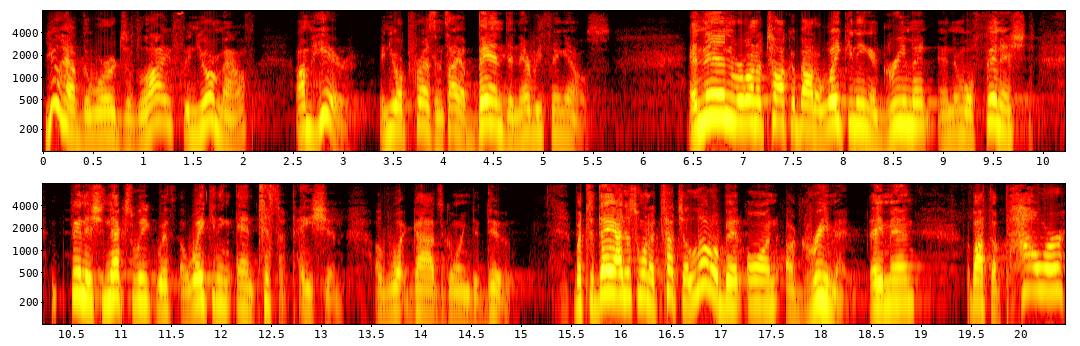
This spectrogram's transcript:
You have the words of life in your mouth. I'm here in your presence. I abandon everything else. And then we're going to talk about awakening agreement, and then we'll finish, finish next week with awakening anticipation of what God's going to do. But today I just want to touch a little bit on agreement. Amen. About the power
